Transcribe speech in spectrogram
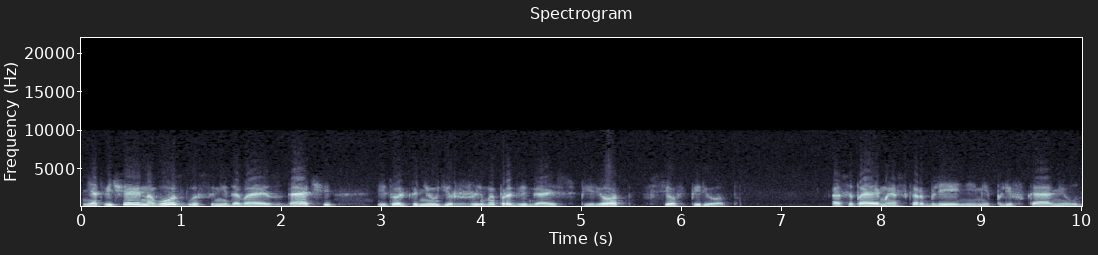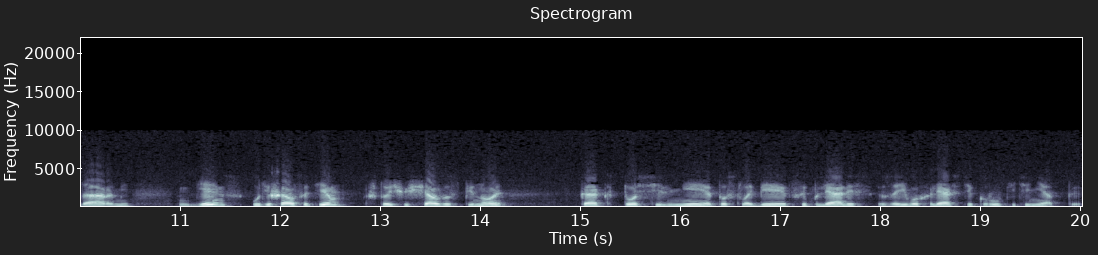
не отвечая на возгласы, не давая сдачи, и только неудержимо продвигаясь вперед, все вперед. Осыпаемый оскорблениями, плевками, ударами, Гейнс утешался тем, что ощущал за спиной, как то сильнее, то слабее цеплялись за его хлястик руки Тинетты.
